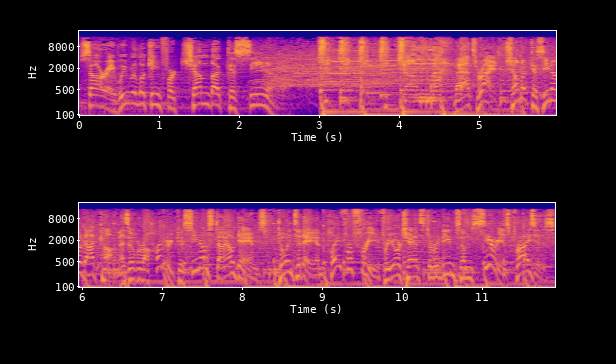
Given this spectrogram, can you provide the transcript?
sorry, we were looking for Chumba Casino. That's right. ChumbaCasino.com has over 100 casino style games. Join today and play for free for your chance to redeem some serious prizes.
